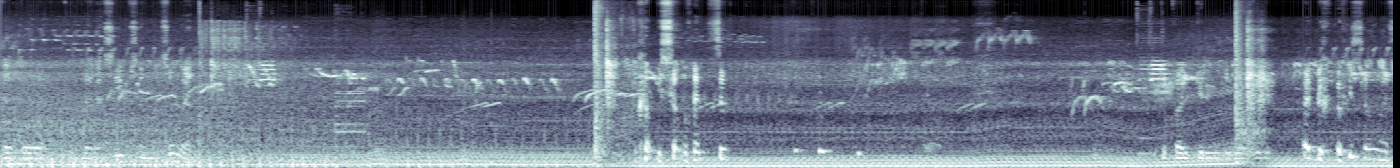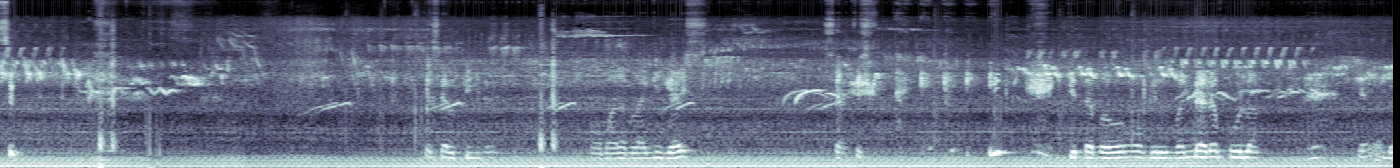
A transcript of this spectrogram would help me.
kita ke garasi bisa masuk nggak nggak bisa masuk. Kita parkirin gini aduh nggak bisa masuk. Kita selfie gitu mau malam lagi guys. Selfie. Kita bawa mobil bandara pulang. Yang ada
